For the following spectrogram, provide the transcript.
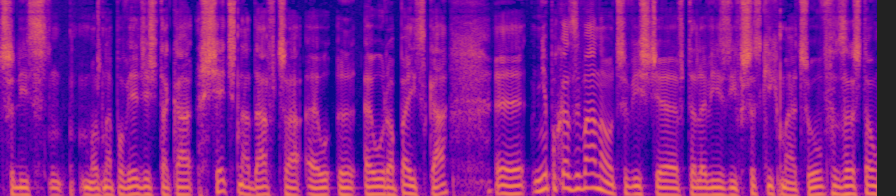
czyli można powiedzieć taka sieć nadawcza eu, europejska. Nie pokazywano oczywiście w telewizji wszystkich meczów. Zresztą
